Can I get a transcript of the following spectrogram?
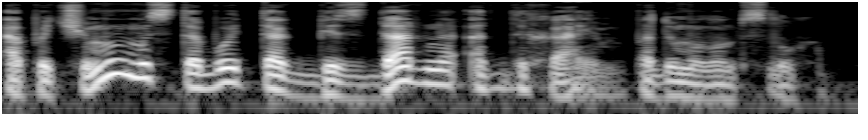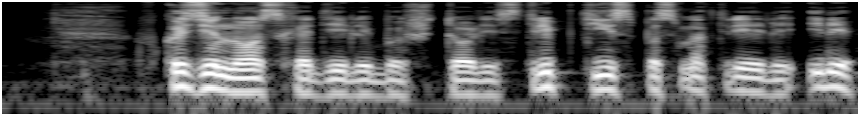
а почему мы с тобой так бездарно отдыхаем?» — подумал он вслух в казино сходили бы, что ли, стриптиз посмотрели или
